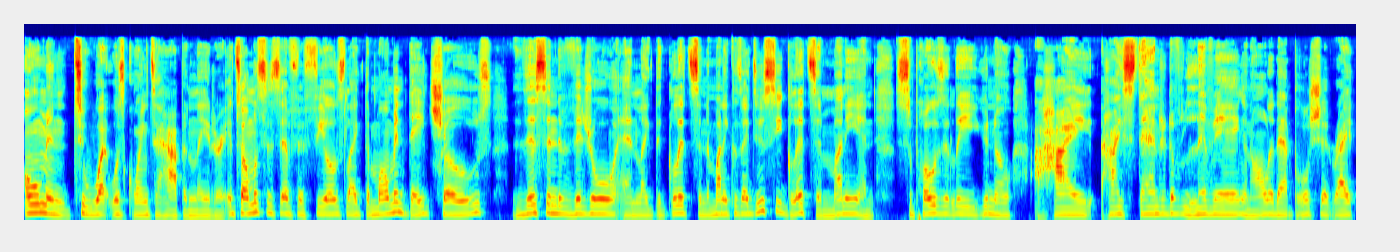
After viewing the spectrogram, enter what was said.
omen to what was going to happen later. It's almost as if it feels like the moment they chose this individual and like the glitz and the money, because I do see glitz and money and supposedly, you know, a high, high standard of living and all of that bullshit, right?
